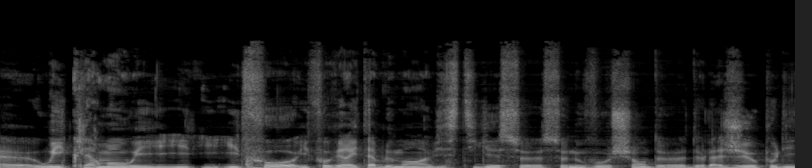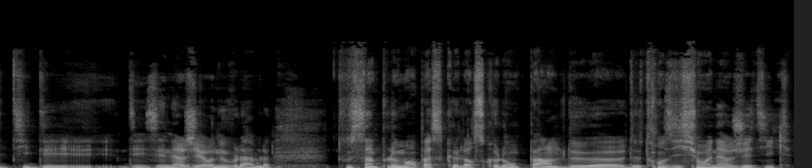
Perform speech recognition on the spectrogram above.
Euh, oui, clairement oui. Il, faut, il faut véritablement investiguer ce, ce nouveau champ de, de, la géopolitique des, des, énergies renouvelables, tout simplement parce que lorsque l'on parle de, de, transition énergétique,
